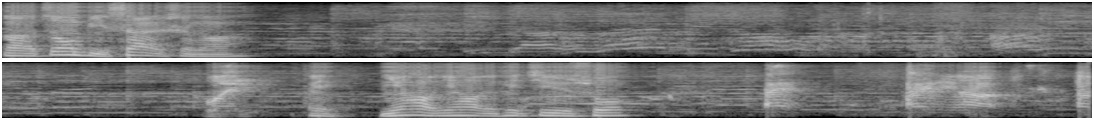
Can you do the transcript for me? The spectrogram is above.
呃这种比赛是吗？喂，哎，你好，你好，你可以继续说。哎，哎，你好，呃，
